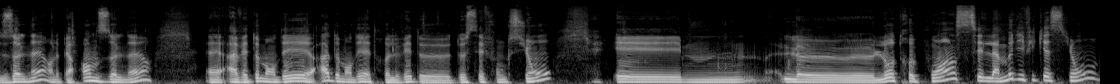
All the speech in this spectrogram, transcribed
Zollner, le père Hans Zollner, avait demandé, a demandé à être relevé de, de ses fonctions. Et hum, l'autre point, c'est la modification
